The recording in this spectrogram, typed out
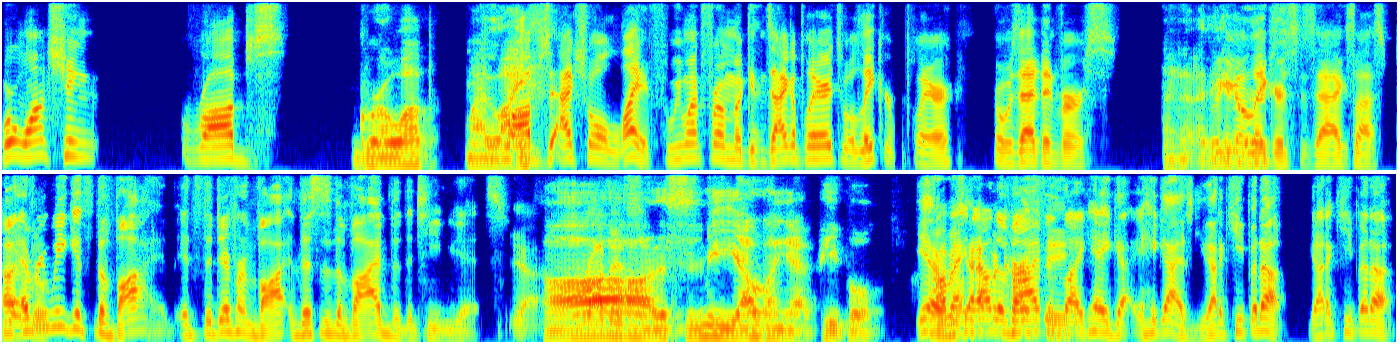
we're watching Rob's Grow up my life. Rob's actual life. We went from a Gonzaga player to a Laker player, or was that inverse? I, I think We it go. Lakers to Zags last. Uh, every week it's the vibe. It's the different vibe. This is the vibe that the team gets. Yeah. Ah, Rob is this is me yelling at people. Yeah, Rob right now at the vibe is like, hey, gu- hey guys, you got to keep it up. Got to keep it up.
